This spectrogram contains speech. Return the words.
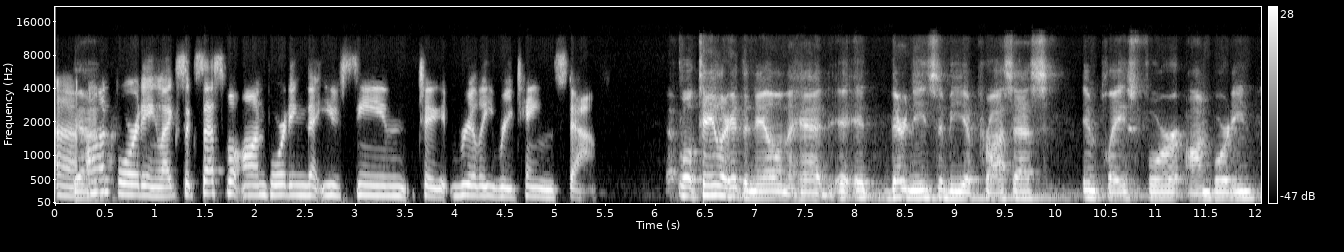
Uh, yeah. Onboarding, like successful onboarding that you've seen to really retain staff. Well, Taylor hit the nail on the head. It, it there needs to be a process in place for onboarding,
